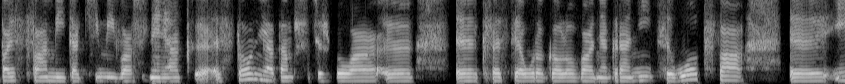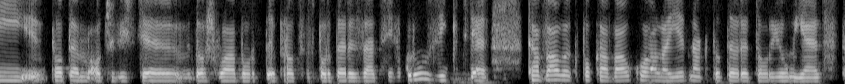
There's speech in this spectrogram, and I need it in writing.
państwami takimi właśnie jak Estonia. Tam przecież była kwestia uregulowania granicy Łotwa i potem oczywiście doszła proces borderyzacji w Gruzji, gdzie kawałek po kawałku, ale jednak to terytorium jest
